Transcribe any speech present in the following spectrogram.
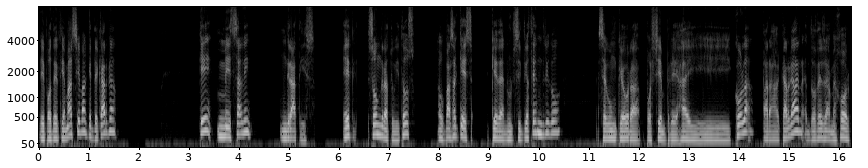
de potencia máxima que te carga, que me salen gratis. son gratuitos. Lo que pasa es que es, queda en un sitio céntrico, según qué hora, pues siempre hay cola para cargar, entonces a lo mejor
